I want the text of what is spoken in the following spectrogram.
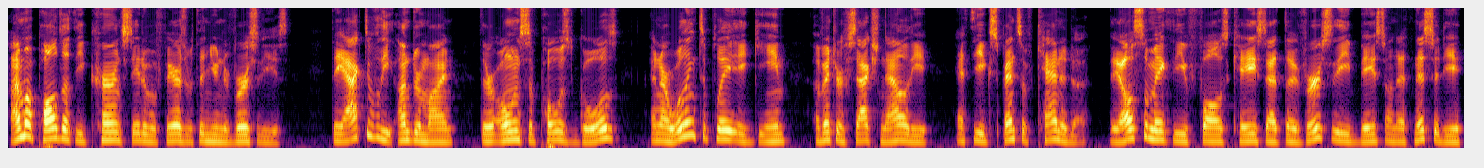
I'm appalled at the current state of affairs within universities. They actively undermine their own supposed goals and are willing to play a game of intersectionality at the expense of Canada. They also make the false case that diversity based on ethnicity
